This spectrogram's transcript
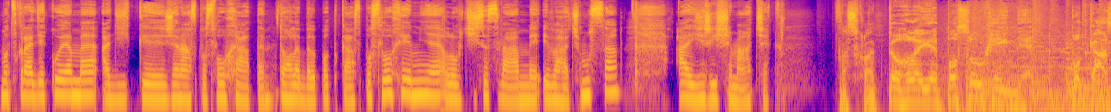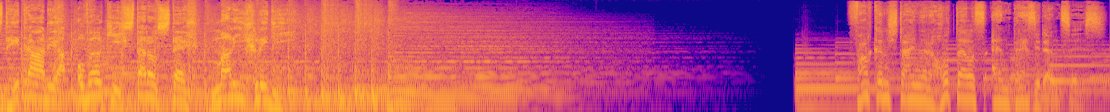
Moc krát děkujeme a díky, že nás posloucháte. Tohle byl podcast Poslouchej mě, loučí se s vámi Iva Hačmusa a Jiří Šimáček. Naschle. Tohle je Poslouchej mě, podcast Hitrádia o velkých starostech malých lidí. Falkensteiner Hotels and Residences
